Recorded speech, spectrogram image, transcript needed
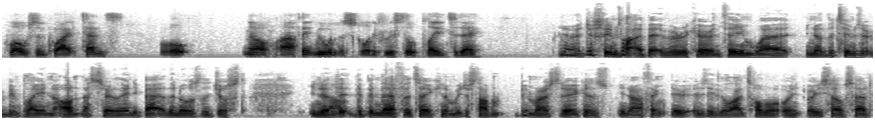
close and quite tense. But no, I think we wouldn't have scored if we were still playing today. Yeah, it just seems like a bit of a recurring theme where you know the teams that we've been playing aren't necessarily any better than us. They're just you know, no. they, have been there for the taking, and we just haven't been managed to do it because, you know, I think it's either like Tom or, or yourself said,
